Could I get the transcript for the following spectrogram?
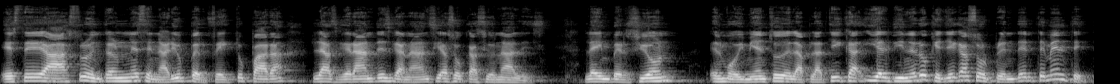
este astro entra en un escenario perfecto para las grandes ganancias ocasionales. La inversión, el movimiento de la platica y el dinero que llega sorprendentemente.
